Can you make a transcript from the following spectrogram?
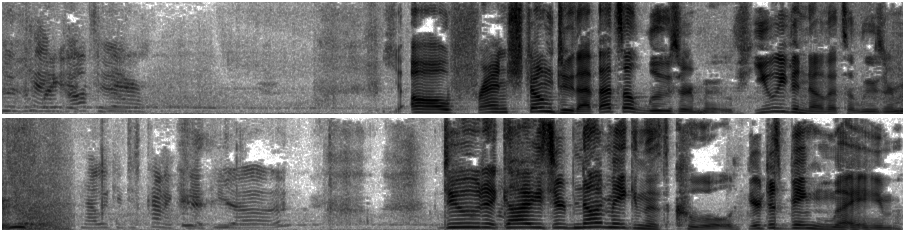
there's a way up there. Oh, French, don't do that. That's a loser move. You even know that's a loser move. Now we can just kind of keep here. Dude, guys, you're not making this cool. You're just being lame.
